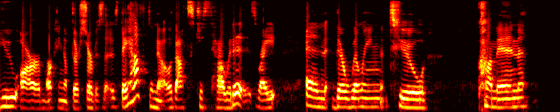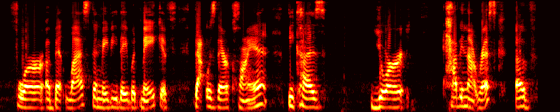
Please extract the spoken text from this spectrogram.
you are marking up their services. They have to know that's just how it is, right? And they're willing to come in for a bit less than maybe they would make if that was their client because you're having that risk of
